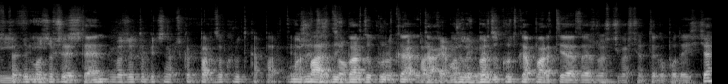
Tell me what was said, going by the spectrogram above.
i, wtedy i może, być, ten. może to być na przykład bardzo krótka partia. Może też być bardzo krótka, partia tak, może być bardzo krótka partia w zależności właśnie od tego podejścia.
